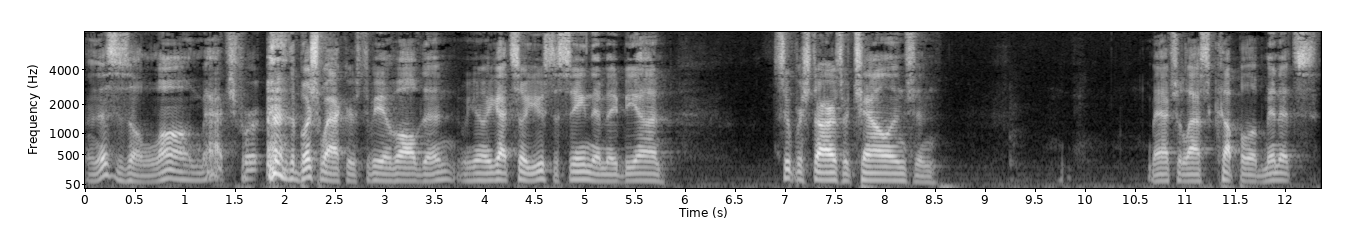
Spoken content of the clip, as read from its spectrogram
And this is a long match for the Bushwhackers to be involved in. You know, you got so used to seeing them, they'd be on Superstars or Challenge, and match would last a couple of minutes.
